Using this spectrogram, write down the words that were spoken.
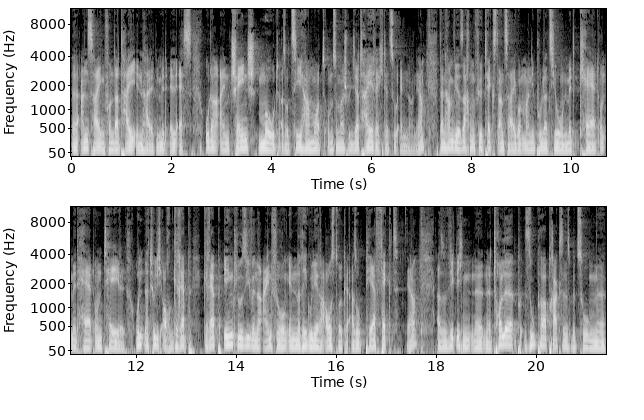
äh, Anzeigen von Dateiinhalten mit ls oder ein Change Mode, also chmod, um zum Beispiel die Dateirechte zu ändern. Ja, Dann haben wir Sachen für Textanzeige und Manipulation mit cat und mit head und tail und natürlich auch grep. grep inklusive einer Einführung in reguläre Ausdrücke, also perfekt. Ja, also wirklich eine, eine tolle, super praxisbezogene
